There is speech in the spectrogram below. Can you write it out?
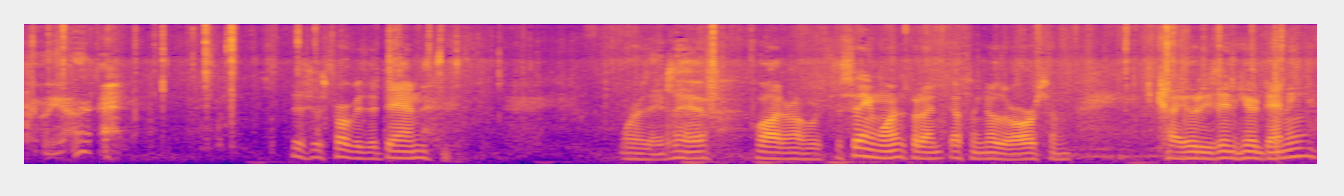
There we are. This is probably the den where they live. Well, I don't know if it's the same ones, but I definitely know there are some coyotes in here denning.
